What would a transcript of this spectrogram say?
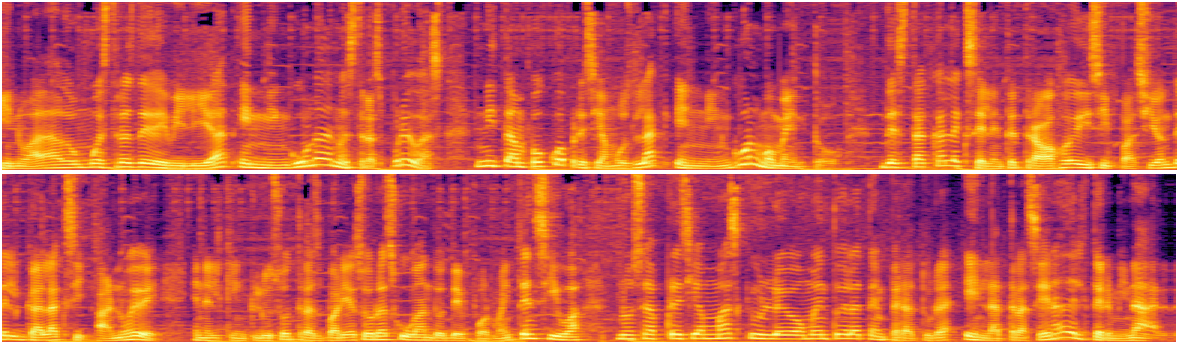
y no ha dado muestras de debilidad en ninguna de nuestras pruebas, ni tampoco apreciamos lag en ningún momento. Destaca el excelente trabajo de disipación del Galaxy A9, en el que incluso tras varias horas jugando de forma intensiva, no se aprecia más que un leve aumento de la temperatura en la trasera del terminal.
